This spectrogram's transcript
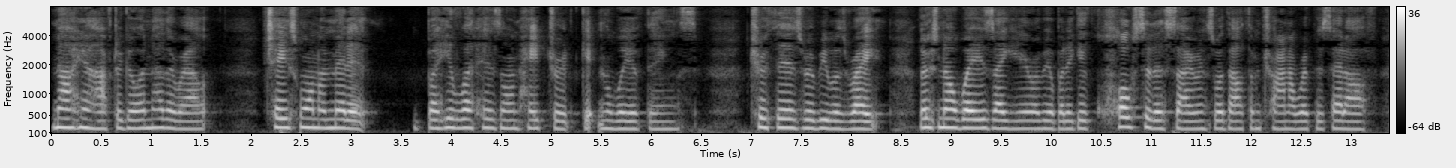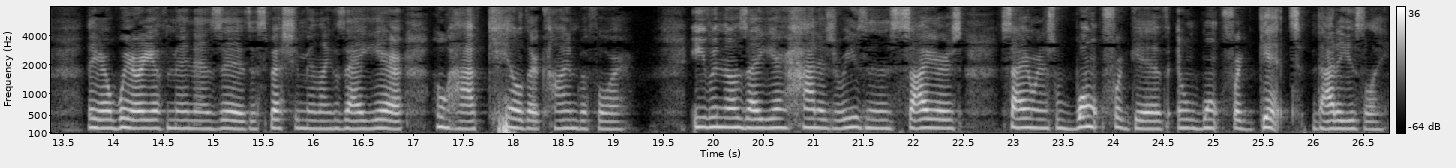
Now he'll have to go another route. Chase won't admit it, but he let his own hatred get in the way of things. Truth is, Ruby was right. There's no way Zaire will be able to get close to the sirens without them trying to rip his head off. They are wary of men as is, especially men like Zaire, who have killed their kind before. Even though Zaire had his reasons, sires, sirens won't forgive and won't forget that easily.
